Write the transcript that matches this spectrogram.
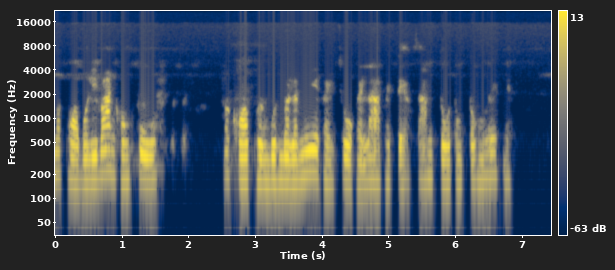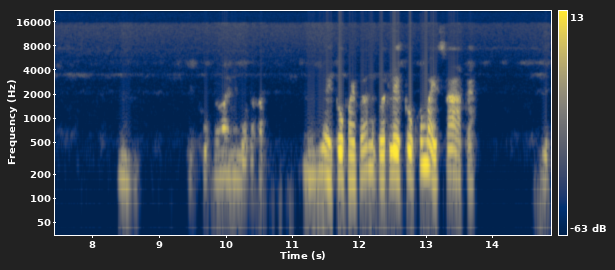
มาพอบริวารของปูมาขอเพิ่งบุญบารมีให้โชคให้ลาภให้แตกสามโตตรงๆเลยเนี่ย อืม ทูบยังไล่ไม่หมดนะครับอืมเลขทูบไม่เพิ่นเบิดเลขทูบก็ไม่ทราบแต่เลข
